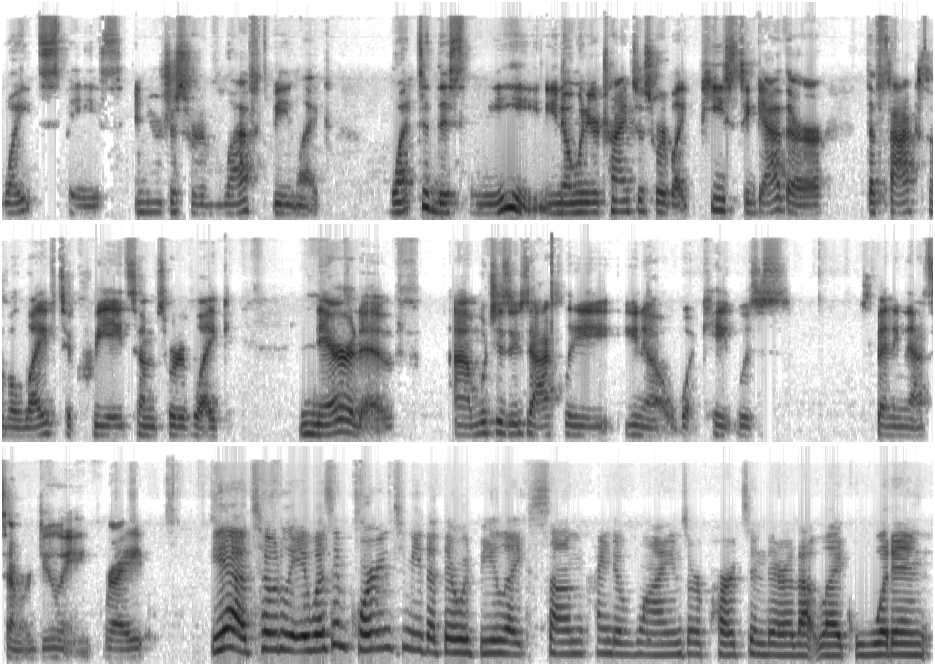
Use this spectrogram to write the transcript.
white space and you're just sort of left being like what did this mean you know when you're trying to sort of like piece together the facts of a life to create some sort of like narrative, um, which is exactly, you know, what Kate was spending that summer doing, right? Yeah, totally. It was important to me that there would be like some kind of lines or parts in there that like wouldn't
